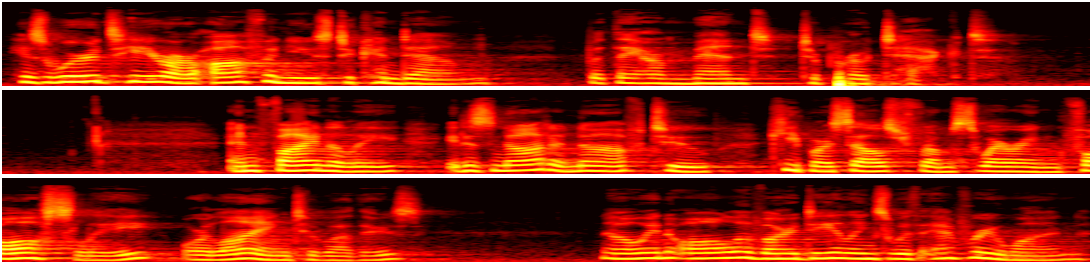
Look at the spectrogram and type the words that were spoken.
His words here are often used to condemn, but they are meant to protect. And finally, it is not enough to keep ourselves from swearing falsely or lying to others. No, in all of our dealings with everyone,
